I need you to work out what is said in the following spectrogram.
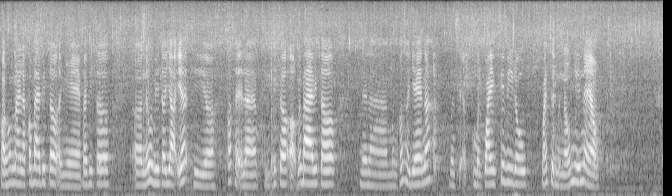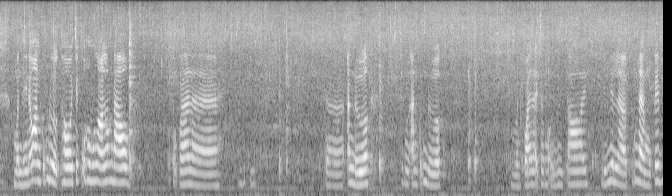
Còn hôm nay là có ba Peter ở nhà ba Peter uh, nếu mà Peter dậy á thì uh, có thể là Peter ở với ba Peter nên là mình có thời gian á mình sẽ mình quay cái video quá trình mình nấu như thế nào. Mình thì nấu ăn cũng được thôi chứ cũng không ngon lắm đâu. Chẳng qua là à, ăn được chung là ăn cũng được. Mình quay lại cho mọi người coi. Giống như là cũng làm một cái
